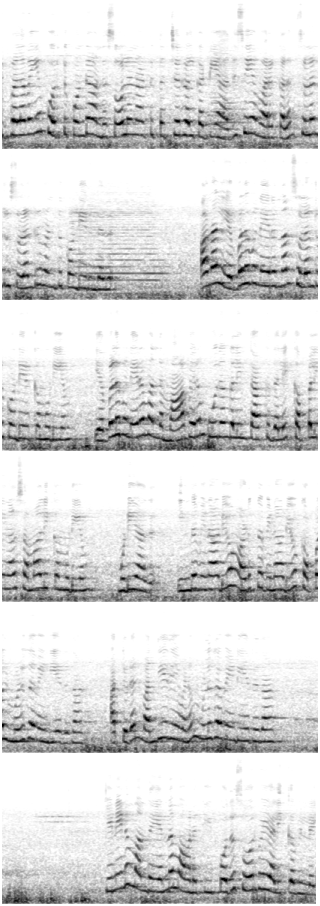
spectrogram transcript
இவ்வளவையும் பொறுத்து கொண்டு அந்த சோழ நாட்டு தச்சர்கள் கட்டிய அதிசய மரக்கலம் சுழன்று சுழன்று வந்து கொண்டிருந்தது. ஆனால் எவ்வளவு நேரம்தான் சுழன்று கொண்டிருக்க முடியும்? எவ்வளவு நேரம் அந்த மாபெரும் பூதங்களின் தாக்குதலை கப்பலினால் சமாளிக்க முடியும்? முடியாது. இந்த வினாடியோ அடுத்த வினாடியோ கப்பல் முழுக வேண்டியதுதான். அத்துடன் வந்தியத்தேவனும் முழுக வேண்டியதுதான். எனினும் அந்த எண்ணம் அவனுக்கு இப்போது சோர்வை அளிக்கவில்லை.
